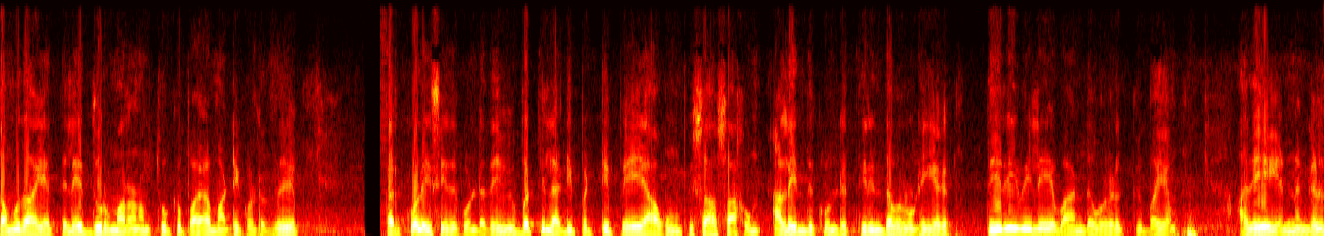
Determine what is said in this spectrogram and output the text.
சமுதாயத்திலே துர்மரணம் தூக்கு மாட்டிக்கொண்டது தற்கொலை செய்து கொண்டது விபத்தில் அடிபட்டு பேயாகவும் பிசாசாகவும் அலைந்து கொண்டு திரிந்தவர்களுடைய தெருவிலே வாழ்ந்தவர்களுக்கு பயம். அதே எண்ணங்கள்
